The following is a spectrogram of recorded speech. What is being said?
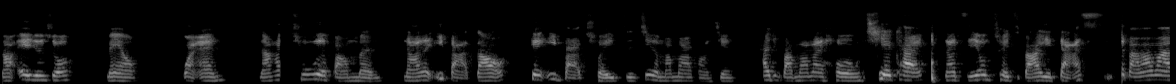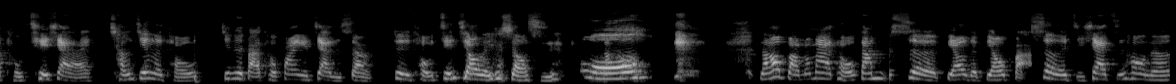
然后 A 就说：“没有，晚安。”然后他出了房门，拿了一把刀跟一把锤子进了妈妈的房间，他就把妈妈的喉咙切开，然后直接用锤子把她给打死，再把妈妈的头切下来，强奸了头，接着把头放在一个架子上，对着头尖叫了一个小时。哦。然后把妈妈的头当射标的标靶，射了几下之后呢，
